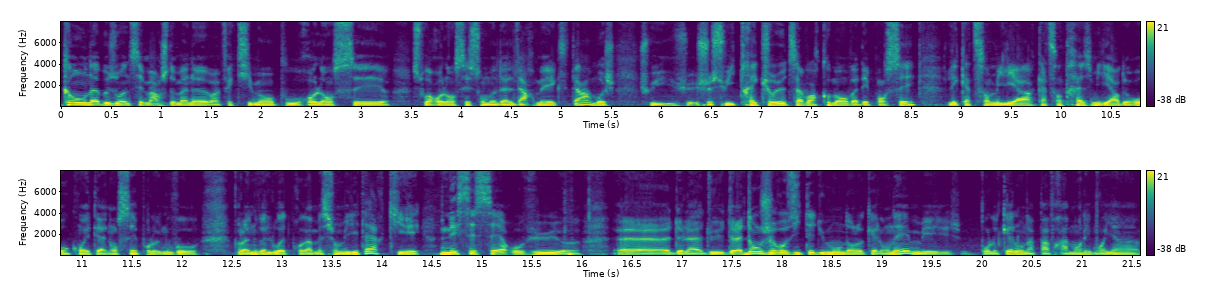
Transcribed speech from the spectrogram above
quand on a besoin de ces marges de manœuvre, effectivement, pour relancer, soit relancer son modèle d'armée, etc. Moi, je, je suis je, je, suis très curieux de savoir comment on va dépenser les 400 milliards, 413 milliards d'euros qui ont été annoncés pour le nouveau pour la nouvelle loi de programmation militaire, qui est nécessaire au vu euh, euh, de, la, de la dangerosité du monde dans lequel on est, mais pour lequel on n'a pas vraiment les moyens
